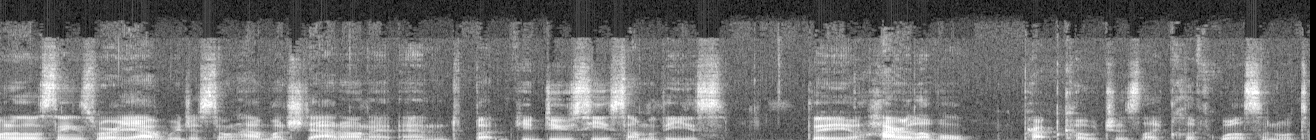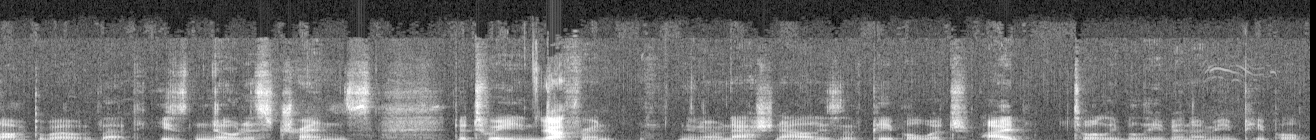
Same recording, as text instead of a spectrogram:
one of those things where yeah, we just don't have much data on it, and but you do see some of these the higher level prep coaches like Cliff Wilson will talk about that he's noticed trends between yeah. different you know nationalities of people, which I totally believe in. I mean, people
